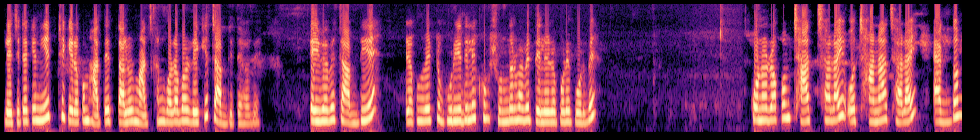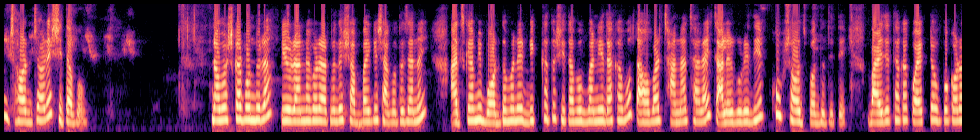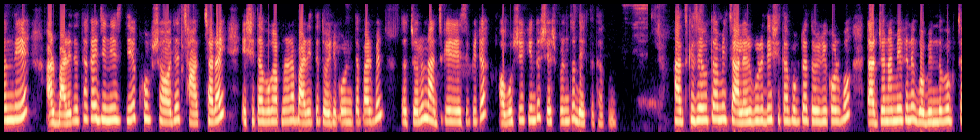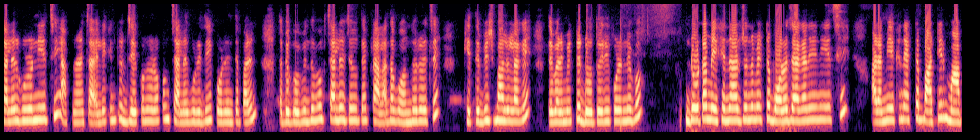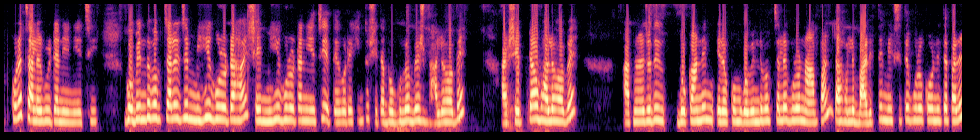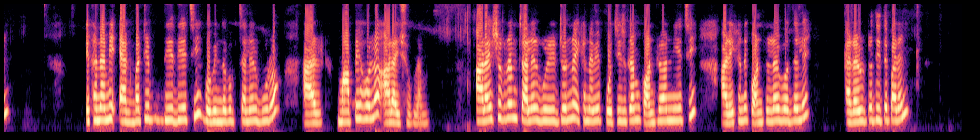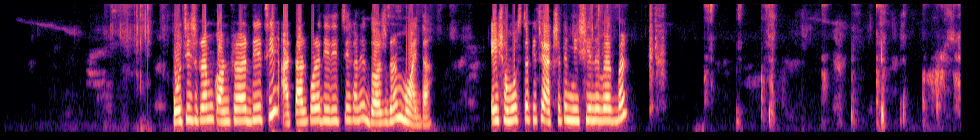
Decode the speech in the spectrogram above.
লেচিটাকে নিয়ে ঠিক এরকম হাতের তালুর মাঝখান বরাবর রেখে চাপ দিতে হবে। এইভাবে চাপ দিয়ে এরকম ভাবে একটু ঘুরিয়ে দিলে খুব সুন্দরভাবে তেলের ওপরে পড়বে। কোন রকম ছাদ ছাড়াই ও ছানা ছাড়াই একদম ঝরঝরে সীতাভোগ। নমস্কার বন্ধুরা প্রিয় রান্নাঘরে আপনাদের সবাইকে স্বাগত জানাই। আজকে আমি বর্ধমানের বিখ্যাত সীতাভোগ বানিয়ে দেখাবো, তাও আবার ছানা ছাড়াই চালের গুঁড়ি দিয়ে খুব সহজ পদ্ধতিতে। বাড়িতে থাকা কয়েকটা উপকরণ দিয়ে আর বাড়িতে থাকা জিনিস দিয়ে খুব সহজে ছাঁচ ছাড়াই এই সীতাভোগ আপনারা বাড়িতে তৈরি করে নিতে পারবেন। তো চলুন আজকে এই রেসিপিটা অবশ্যই কিন্তু শেষ পর্যন্ত দেখতে থাকুন। আজকে যেহেতু আমি চালের গুঁড়ি দিয়ে সীতাভোগটা তৈরি করব, তার জন্য আমি এখানে গোবিন্দভোগ চালের গুঁড়ো নিয়েছি। আপনারা চাইলে কিন্তু যে কোনো রকম চালের গুঁড়ি দিয়ে করে নিতে পারেন। তবে গোবিন্দভোগ চালের যেহেতু একটা আলাদা গন্ধ রয়েছে, খেতে বেশ ভালো লাগে। তো এবার আমি একটা ডো তৈরি করে নেব। ডোটা মেখে নেওয়ার জন্য আমি একটা বড় জায়গা নিয়ে নিয়েছি, আর আমি এখানে একটা বাটির মাপ করে চালের গুঁড়িটা নিয়ে নিয়েছি। গোবিন্দভোগ চালের যে মিহি গুঁড়োটা হয়, সেই মিহি গুঁড়োটা নিয়েছি, এতে করে কিন্তু সীতাভোগগুলো বেশ ভালো হবে, আর শেপটাও ভালো হবে। আপনারা যদি দোকানে এরকম গোবিন্দভোগ চালের গুঁড়ো না পান, তাহলে বাড়িতে মিক্সিতে গুঁড়ো করে নিতে পারেন। এখানে আমি এক বাটি দিয়ে দিয়েছি গোবিন্দভোগ চালের গুঁড়ো, আর মাপে হলো আড়াইশো গ্রাম। আড়াইশো গ্রাম চালের গুঁড়ির জন্য এখানে আমি পঁচিশ গ্রাম কর্নফ্লাওয়ার নিয়েছি, আর এখানে কর্নফ্লাওয়ার বদলে অ্যারারুটও দিতে পারেন। পঁচিশ গ্রাম কর্নফ্লাওয়ার দিয়েছি, আর তারপরে দিয়ে দিচ্ছি এখানে দশ গ্রাম ময়দা। এই সমস্ত কিছু একসাথে মিশিয়ে নেবে একবার।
